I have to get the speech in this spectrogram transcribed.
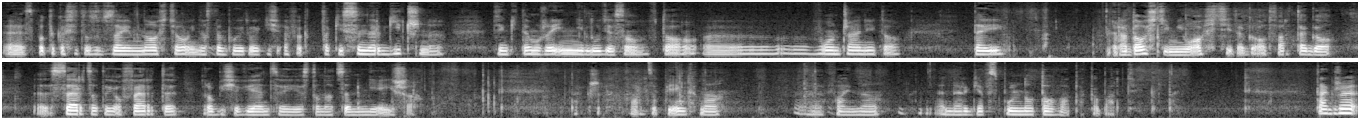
E, Spotyka się to z wzajemnością i następuje tu jakiś efekt taki synergiczny. Dzięki temu, że inni ludzie są w to włączeni, to tej radości, miłości, tego otwartego e, serca, tej oferty robi się więcej, jest ona cenniejsza. Także bardzo piękna, e, fajna energia wspólnotowa, taka bardziej tutaj. Także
